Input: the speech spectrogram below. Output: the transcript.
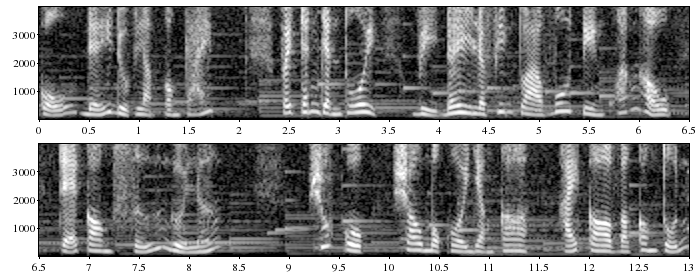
cổ để được làm con cái. Phải tranh giành thôi, vì đây là phiên tòa vô tiền khoáng hậu, trẻ con xử người lớn. Rốt cuộc, sau một hồi giằng co, Hải Cò và con Tuấn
